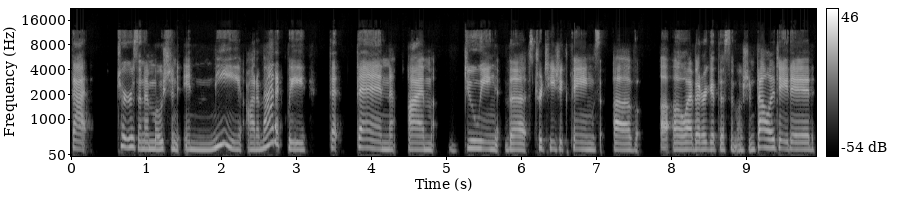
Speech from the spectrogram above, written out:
that triggers an emotion in me automatically then I'm doing the strategic things of uh oh, I better get this emotion validated.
